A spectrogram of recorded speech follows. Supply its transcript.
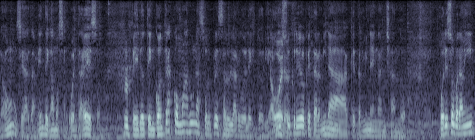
¿no? O sea, también tengamos en cuenta eso. Pero te encontrás con más de una sorpresa a lo largo de la historia. y eso creo que termina, que termina enganchando. Por eso, para mí,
